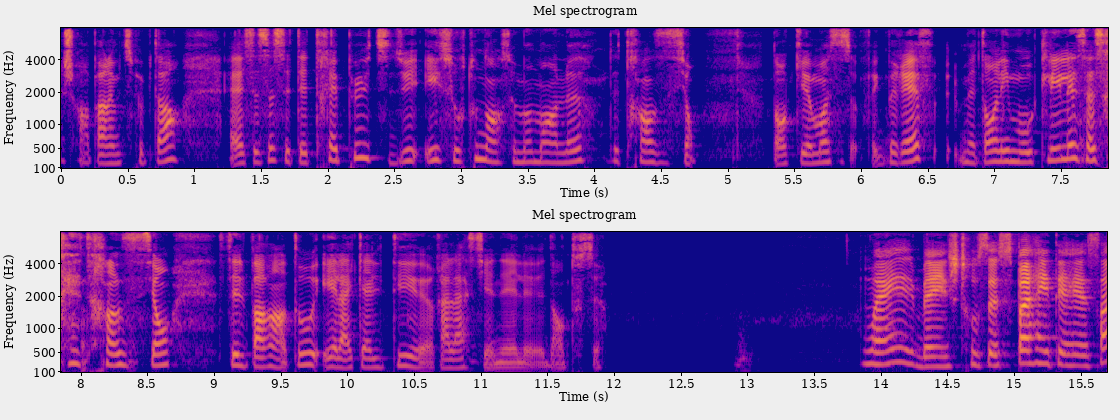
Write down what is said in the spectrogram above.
je vais en parler un petit peu plus tard, c'est ça, c'était très peu étudié et surtout dans ce moment-là de transition. Donc, euh, moi, c'est ça. Bref, mettons les mots-clés, là, ça serait transition, style parentaux et la qualité euh, relationnelle euh, dans tout ça. Oui, ben je trouve ça super intéressant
